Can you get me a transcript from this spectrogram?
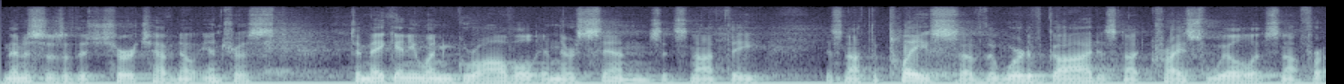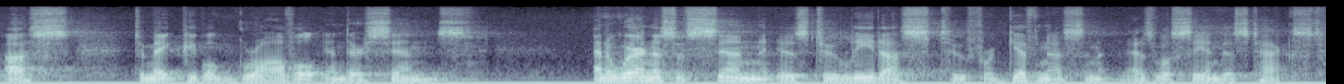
ministers of this church have no interest to make anyone grovel in their sins. It's not the, it's not the place of the Word of God, it's not Christ's will, it's not for us to make people grovel in their sins. An awareness of sin is to lead us to forgiveness, and as we'll see in this text.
